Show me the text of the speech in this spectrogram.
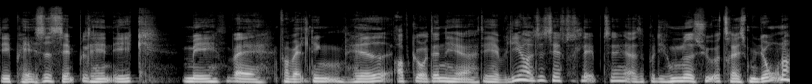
det passede simpelthen ikke med, hvad forvaltningen havde opgjort den her, det her vedligeholdelsesefterslæb til, altså på de 167 millioner,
